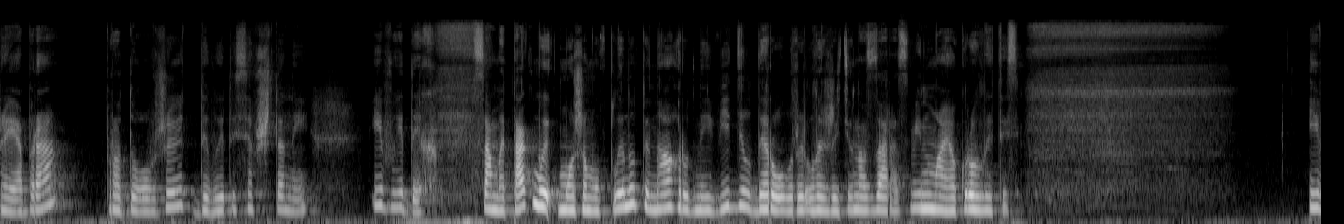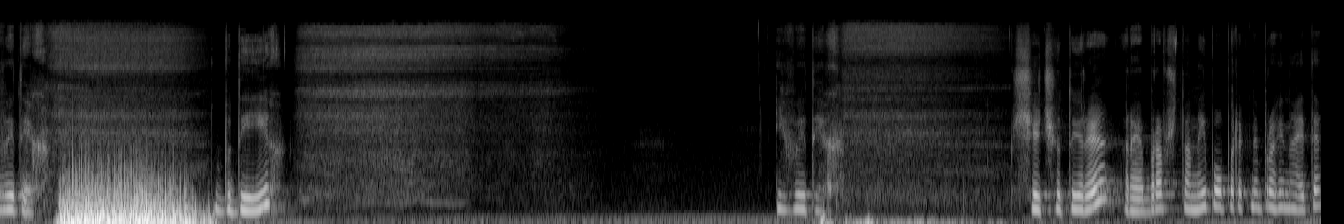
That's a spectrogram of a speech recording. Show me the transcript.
ребра продовжують дивитися в штани. І видих. Саме так ми можемо вплинути на грудний відділ, де ролер лежить у нас зараз. Він має округлитись. І видих. Вдих. І видих. Ще чотири. Ребра в штани, поперек не прогинайте.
